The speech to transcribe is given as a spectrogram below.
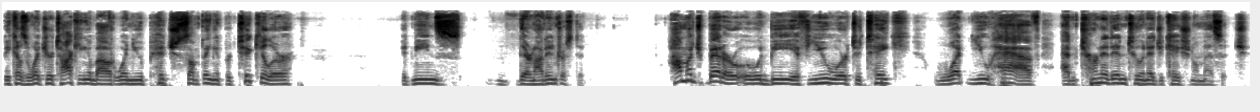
because what you're talking about when you pitch something in particular, it means they're not interested. How much better it would be if you were to take what you have and turn it into an educational message.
